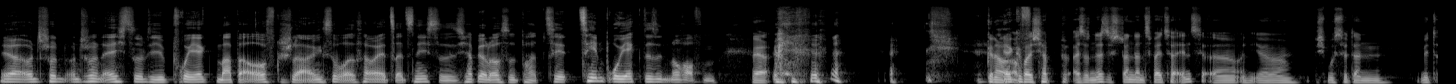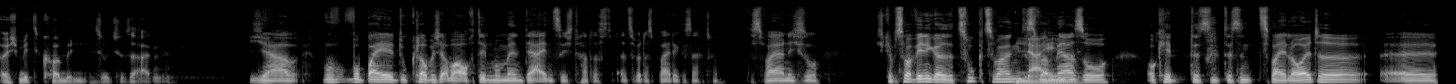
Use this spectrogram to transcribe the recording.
Ja, und schon, und schon echt so die Projektmappe aufgeschlagen. So, was haben wir jetzt als nächstes? Ich habe ja noch so ein paar, zehn, zehn Projekte sind noch offen. Ja. genau, Ja, aber ich habe, also ne, es stand dann 2 zu 1 äh, und ihr, ich musste dann mit euch mitkommen, sozusagen. Ja, wo, wobei du, glaube ich, aber auch den Moment der Einsicht hattest, als wir das beide gesagt haben. Das war ja nicht so, ich glaube, es war weniger der Zugzwang, das war Nein. mehr so, okay, das sind, das sind zwei Leute, äh,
